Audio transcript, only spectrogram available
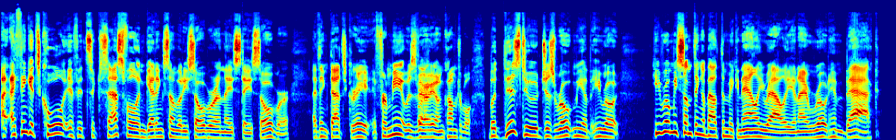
I, I think it's cool if it's successful in getting somebody sober and they stay sober. I think that's great. For me, it was very uncomfortable. But this dude just wrote me. A, he wrote he wrote me something about the McNally rally, and I wrote him back,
